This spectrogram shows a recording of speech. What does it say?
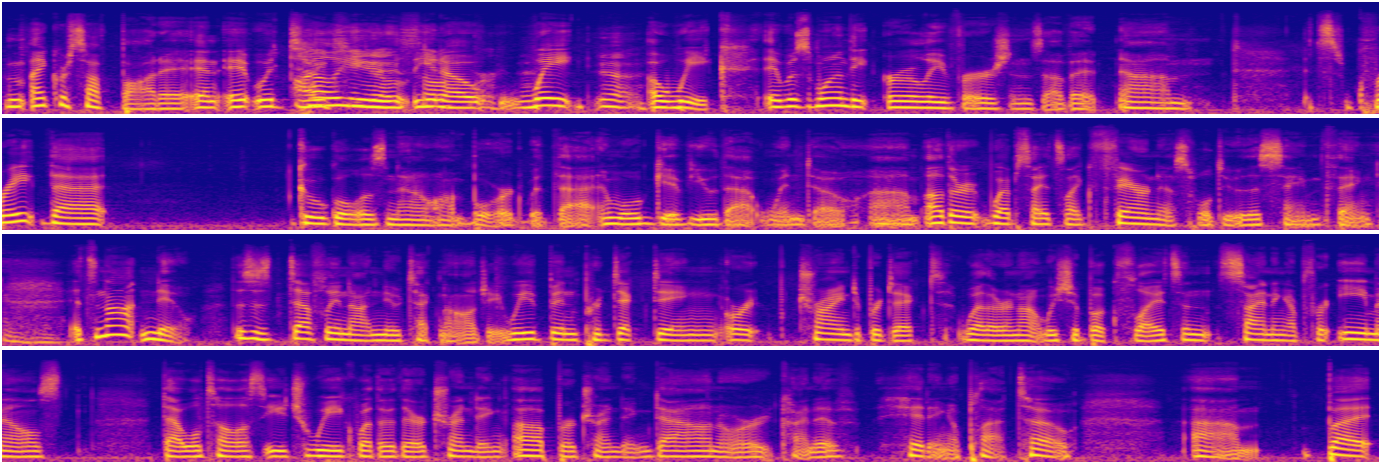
Microsoft bought it, and it would tell ITA you, you know, wait Yeah. a week. It was one of the early versions of it. Um, it's great that Google is now on board with that and will give you that window. Um, other websites like Fairness will do the same thing. It's not new. This is definitely not new technology. We've been predicting or trying to predict whether or not we should book flights and signing up for emails that will tell us each week whether they're trending up or trending down or kind of hitting a plateau. Um, but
